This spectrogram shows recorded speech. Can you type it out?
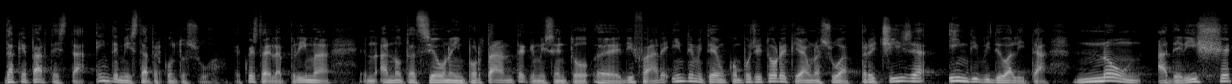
da che parte sta? Indemi sta per conto suo. E questa è la prima eh, annotazione importante che mi sento eh, di fare. Indemit è un compositore che ha una sua precisa individualità, non aderisce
